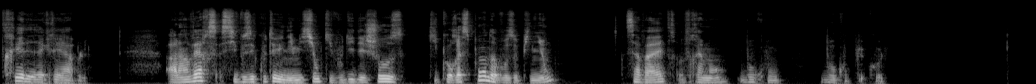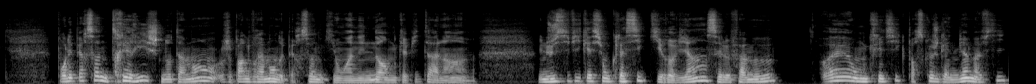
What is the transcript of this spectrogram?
très désagréable. A l'inverse, si vous écoutez une émission qui vous dit des choses qui correspondent à vos opinions, ça va être vraiment beaucoup, beaucoup plus cool. Pour les personnes très riches notamment, je parle vraiment de personnes qui ont un énorme capital. hein. Une justification classique qui revient, c'est le fameux « Ouais, on me critique parce que je gagne bien ma vie,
